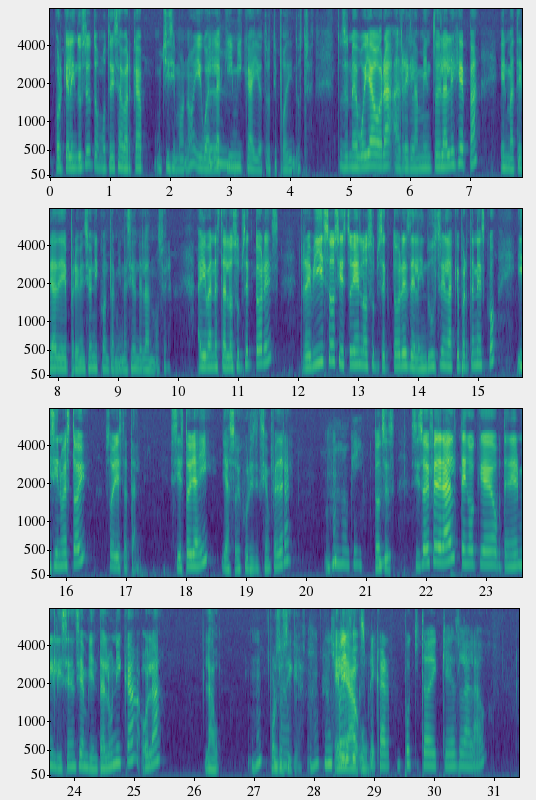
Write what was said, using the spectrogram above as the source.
porque la industria automotriz abarca muchísimo, ¿no? Igual la química y otro tipo de industrias. Entonces me voy ahora al reglamento de la LEGEPA en materia de prevención y contaminación de la atmósfera. Ahí van a estar los subsectores, reviso si estoy en los subsectores de la industria en la que pertenezco y si no estoy, soy estatal. Si estoy ahí, ya soy jurisdicción federal. Entonces, si soy federal, tengo que obtener mi licencia ambiental única o la LAU, por sus siglas. ¿Nos puedes explicar un poquito de qué es la LAU?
